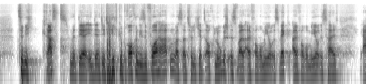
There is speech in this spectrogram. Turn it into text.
ziemlich krass mit der Identität gebrochen, die sie vorher hatten, was natürlich jetzt auch logisch ist, weil Alfa Romeo ist weg. Alfa Romeo ist halt, ja,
